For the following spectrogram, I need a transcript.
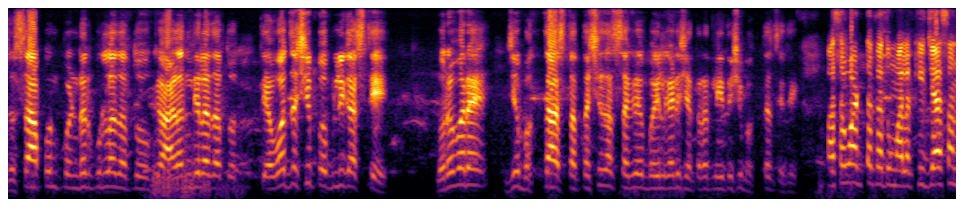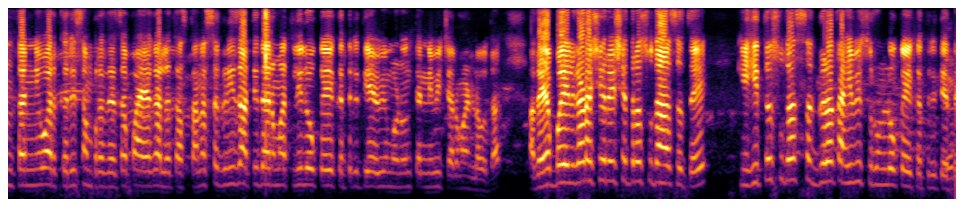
जसं आपण पंढरपूरला जातो किंवा आळंदीला जातो तेव्हा जशी पब्लिक असते बरोबर आहे? जे भक्त असतात तसेच आज सगळे बैलगाडी क्षेत्रातली तशी भक्तच येते असं वाटतं का तुम्हाला की ज्या संतांनी वारकरी संप्रदायाचा पाया घालत असताना सगळी जाती धर्मातली लोक एकत्रित यावी म्हणून त्यांनी विचार मांडला होता? आता या बैलगाडा शहर क्षेत्र सुद्धा असंच आहे की इथं सुद्धा सगळं काही विसरून लोक एकत्रित येत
